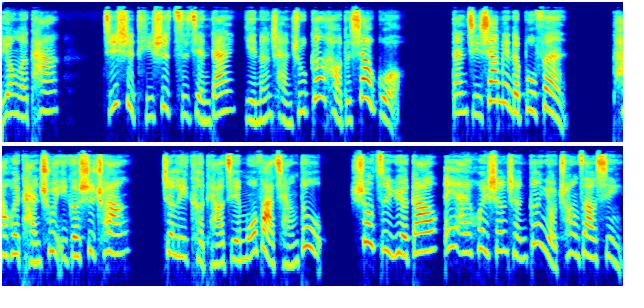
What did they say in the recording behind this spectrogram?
用了它，即使提示词简单，也能产出更好的效果。单击下面的部分，它会弹出一个视窗，这里可调节魔法强度，数字越高，AI 会生成更有创造性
